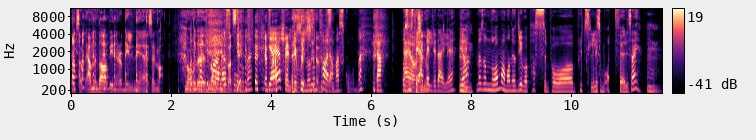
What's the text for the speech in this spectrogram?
ja, ja, men da begynner det å bli litt mye, Selma. Nå Og du kan du- nå må av du faktisk det. skoene. Jeg er sånn på kino som tar av meg skoene. Ja, Og syns det er veldig deilig. Ja, Mm. men sånn, nå må man jo drive og passe på å plutselig liksom oppføre seg. Mm.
